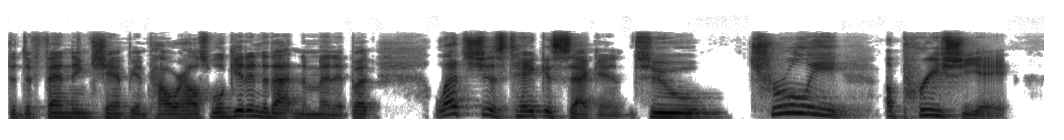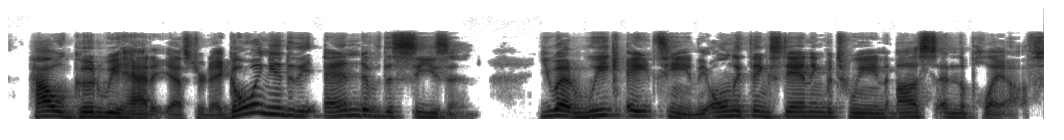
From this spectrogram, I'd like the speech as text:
the defending champion powerhouse. We'll get into that in a minute, but let's just take a second to truly appreciate how good we had it yesterday. Going into the end of the season, you had week 18, the only thing standing between us and the playoffs.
